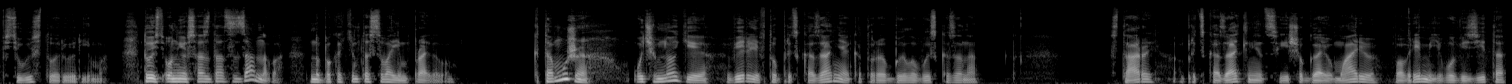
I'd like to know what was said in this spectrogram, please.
всю историю Рима. То есть он ее создаст заново, но по каким-то своим правилам. К тому же очень многие верили в то предсказание, которое было высказано старой предсказательницей еще Гаю Марию во время его визита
